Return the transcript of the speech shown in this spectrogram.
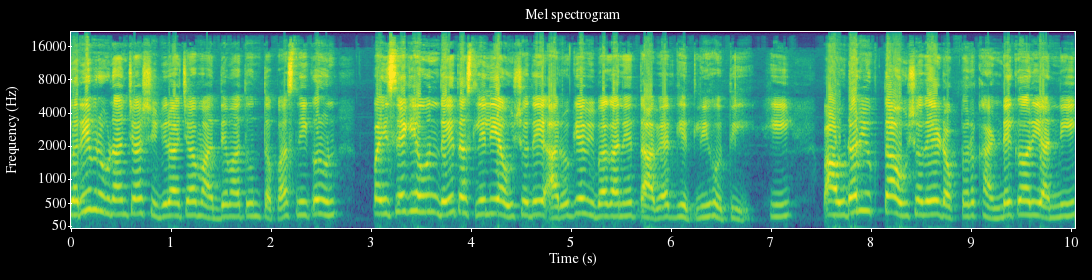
गरीब रुग्णांच्या शिबिराच्या माध्यमातून तपासणी करून पैसे घेऊन देत असलेली औषधे आरोग्य विभागाने ताब्यात घेतली होती. ही पावडरयुक्त औषधे डॉक्टर खांडेकर यांनी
